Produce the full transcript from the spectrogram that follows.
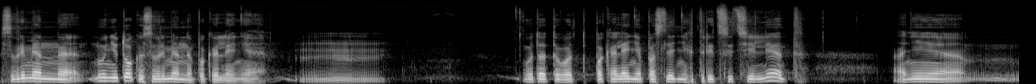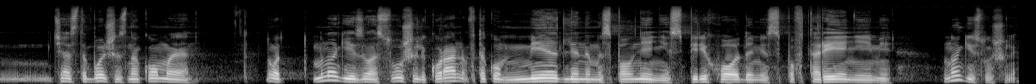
современное, ну не только современное поколение, вот это вот поколение последних 30 лет, они часто больше знакомы. Ну вот многие из вас слушали Коран в таком медленном исполнении, с переходами, с повторениями. Многие слушали.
